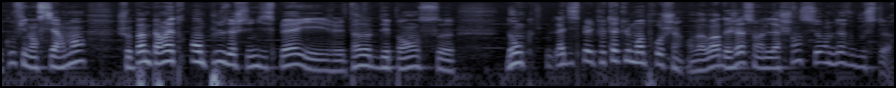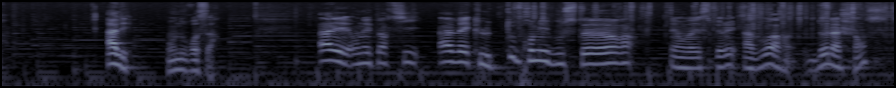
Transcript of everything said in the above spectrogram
Du coup, financièrement, je peux pas me permettre en plus d'acheter une display et j'avais plein d'autres dépenses. Euh. Donc, la display peut-être le mois prochain. On va voir déjà si on a de la chance sur 9 boosters. Allez, on ouvre ça. Allez, on est parti avec le tout premier booster. Et on va espérer avoir de la chance.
